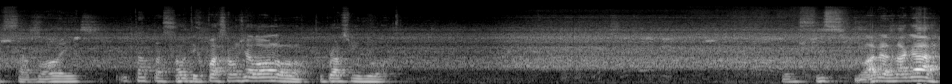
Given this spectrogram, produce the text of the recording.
Essa bola aí. Não tá passando. ter que passar um gelol no, pro próximo jogo. É difícil. Vamos lá, minha zaga.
